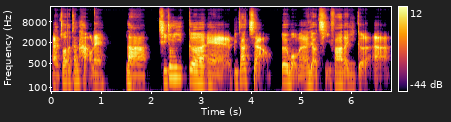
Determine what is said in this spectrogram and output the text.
呃做得更好呢？那其中一个诶比较早对我们有启发的一个啊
